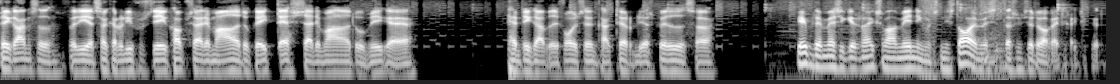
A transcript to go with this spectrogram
begrænset, fordi at så kan du lige pludselig ikke hoppe særlig meget, og du kan ikke dash særlig meget, og du er mega handicappet i forhold til den karakter, du lige har spillet, så gameplaymæssigt giver det nok ikke så meget mening, men sådan historiemæssigt, der synes jeg, det var rigtig, rigtig fedt.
